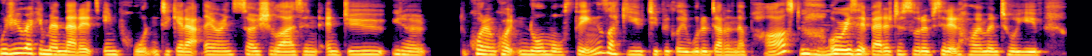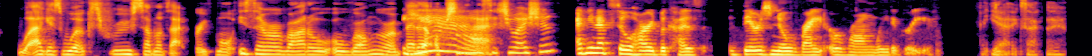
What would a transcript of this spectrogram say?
would you recommend that it's important to get out there and socialize and, and do, you know, quote unquote normal things like you typically would have done in the past? Mm-hmm. Or is it better to sort of sit at home until you've I guess work through some of that grief more. Is there a right or, or wrong or a better yeah. option in the situation? I mean, that's so hard because there's no right or wrong way to grieve. Yeah, exactly.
